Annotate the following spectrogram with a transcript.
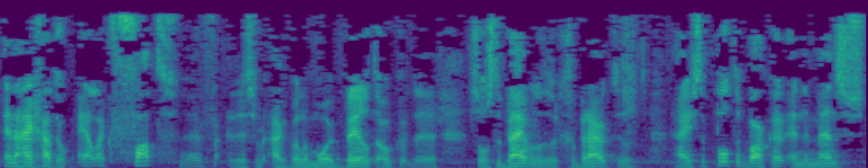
En hij gaat ook elk vat, dat is eigenlijk wel een mooi beeld, ook zoals de Bijbel het gebruikt. Hij is de pottenbakker en de mens,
